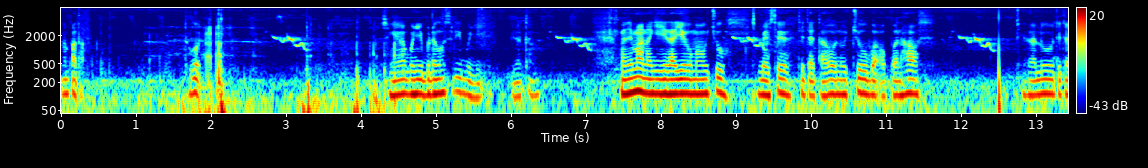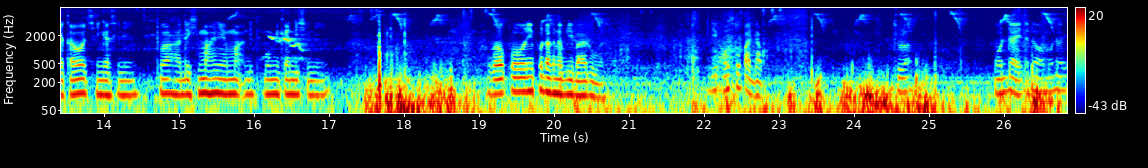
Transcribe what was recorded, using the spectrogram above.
nampak tak? Takut Sehingga bunyi berdengus tadi bunyi binatang. Macam mana lagi raya rumah Ucu? Macam biasa setiap tahun Ucu buat open house. Selalu setiap tahun singgah sini. Tu lah ada khemahnya mak dikebumikan di sini. GoPro ni pun dah kena beli baru Dia auto padam. Betul lah Modai tak ada modai.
